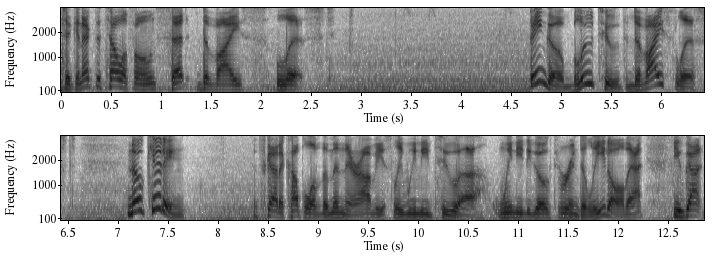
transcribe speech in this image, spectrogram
To connect the telephone, set device list. Bingo, Bluetooth device list. No kidding. It's got a couple of them in there. Obviously, we need to uh, we need to go through and delete all that. You've got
